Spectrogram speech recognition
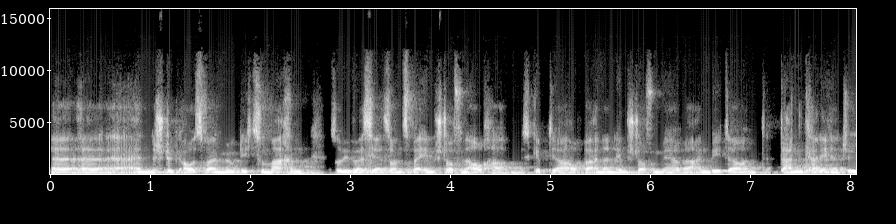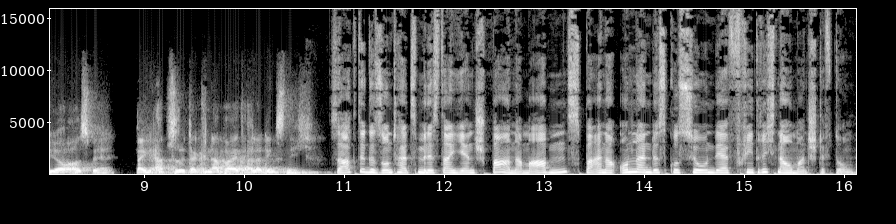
äh, äh, ein Stück Auswahl möglich zu machen, so wie wir es ja sonst bei Impfstoffen auch haben. Es gibt ja auch bei anderen Impfstoffen mehrere Anbieter und dann kann ich natürlich auch auswählen. Bei absoluter Knappheit allerdings nicht. Sagte Gesundheitsminister Jens Spahn am Abend bei einer Online-Diskussion der Friedrich-Naumann-Stiftung.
